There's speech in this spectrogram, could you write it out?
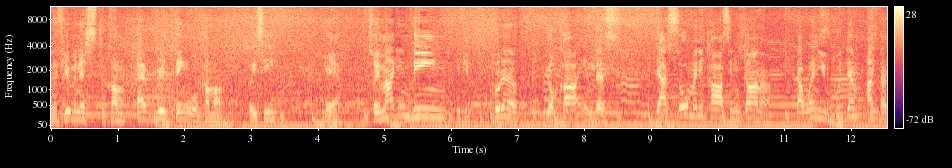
in a few minutes to come, everything will come out. So you see, yeah. So imagine being, if you put in a, your car in this, there are so many cars in Ghana that when you put them under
